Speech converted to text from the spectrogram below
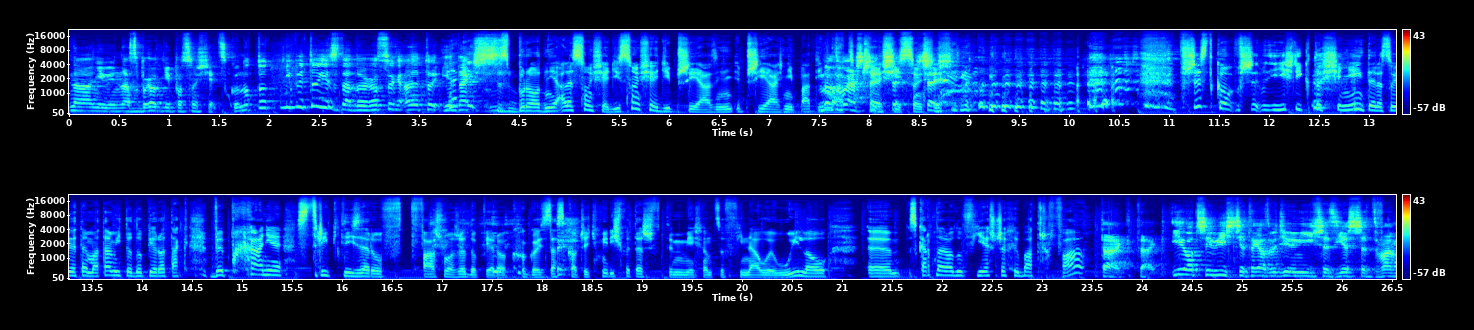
na, nie wiem, na zbrodnie po sąsiedzku, no to niby to jest dla dorosłych, ale to jednak... Jakieś zbrodnie, ale sąsiedzi, sąsiedzi przyjaźni, przyjaźni Patty No właśnie, Czesi, Cze- sąsiedzi. Wszystko, wszy- jeśli ktoś się nie interesuje tematami, to dopiero tak wypchanie stripteaserów w twarz może dopiero kogoś zaskoczyć. Mieliśmy też w tym miesiącu finały Willow. Skarb Narodów jeszcze chyba trwa? Tak, tak. I oczywiście teraz będziemy mieli przez jeszcze dwa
